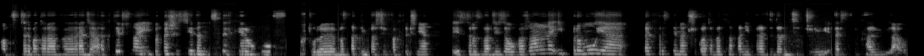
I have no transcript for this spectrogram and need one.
obserwatora w Radzie Arktycznej i to też jest jeden z tych kierunków, który w ostatnim czasie faktycznie jest coraz bardziej zauważalny i promuje te kwestie na przykład obecna pani prezydent, czyli Kersti Kallilau.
